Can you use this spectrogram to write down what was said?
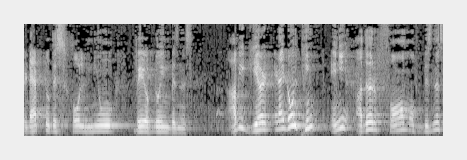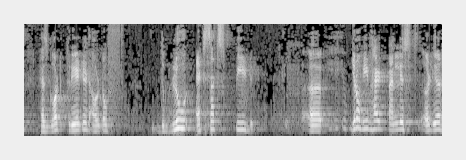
adapt to this whole new way of doing business. Are we geared? And I don't think any other form of business has got created out of the blue at such speed. Uh, you know, we've had panelists earlier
